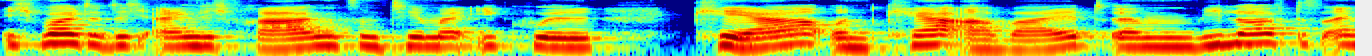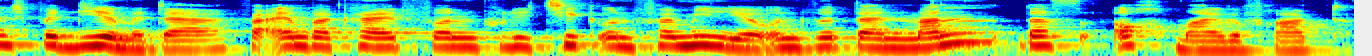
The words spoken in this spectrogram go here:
Ich wollte dich eigentlich fragen zum Thema Equal Care und Care-Arbeit. Ähm, wie läuft es eigentlich bei dir mit der Vereinbarkeit von Politik und Familie? Und wird dein Mann das auch mal gefragt?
